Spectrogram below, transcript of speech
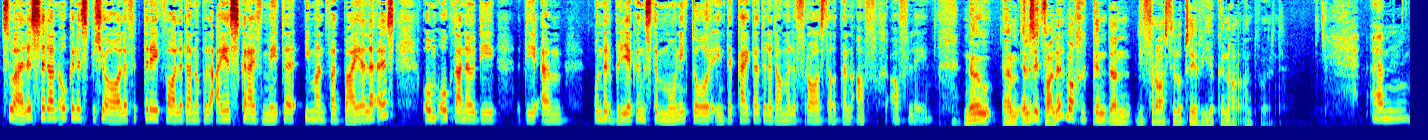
So hulle sit dan ook in 'n spesiale vertrek waar hulle dan op hulle eie skryf met 'n iemand wat by hulle is om ook dan nou die die um onderbrekings te monitor en te kyk dat hulle dan hulle vraestel kan af af lê. Nou, ehm um, Eliset, wanneer mag 'n kind dan die vraestel op sy rekenaar antwoord? Ehm um,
